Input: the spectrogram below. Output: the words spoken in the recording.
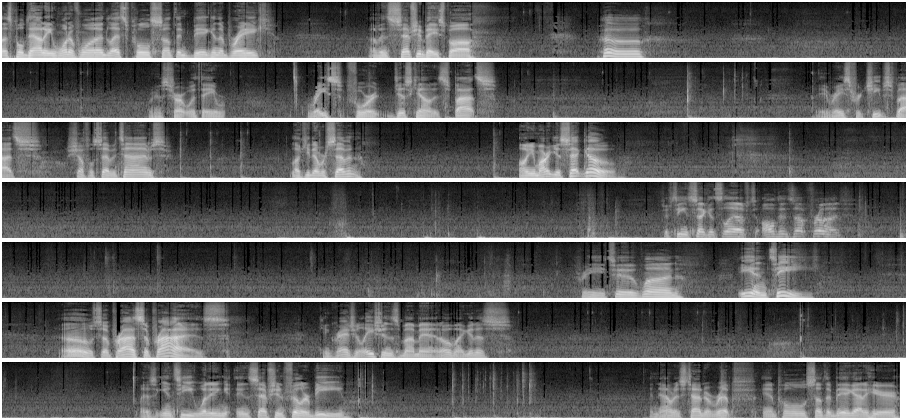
let's pull down a one of one. Let's pull something big in the break of Inception Baseball. Ho. We're going to start with a race for discounted spots. A race for cheap spots. Shuffle seven times. Lucky number seven. On your mark, get set, go. Fifteen seconds left. Alden's up front. Three, two, one. ENT. Oh, surprise, surprise. Congratulations, my man. Oh, my goodness. As ENT winning Inception Filler B. And now it is time to rip and pull something big out of here.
